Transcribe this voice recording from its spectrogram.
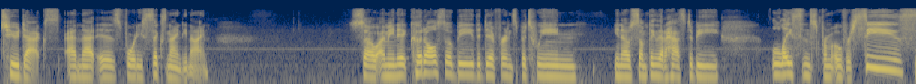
two decks, and that is forty-six ninety-nine. So I mean, it could also be the difference between, you know, something that has to be licensed from overseas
